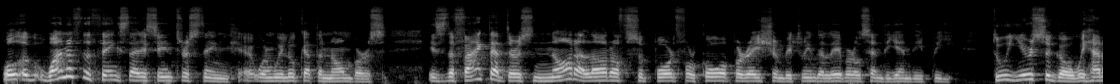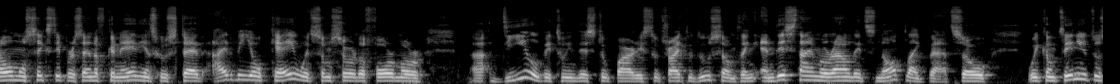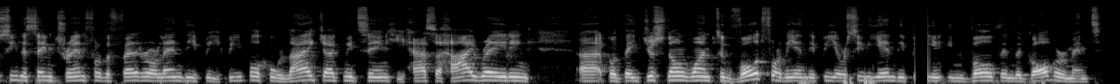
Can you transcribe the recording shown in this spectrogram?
Well, uh, one of the things that is interesting uh, when we look at the numbers is the fact that there's not a lot of support for cooperation between the Liberals and the NDP. Two years ago, we had almost 60% of Canadians who said, I'd be okay with some sort of former uh, deal between these two parties to try to do something. And this time around, it's not like that. So we continue to see the same trend for the federal NDP. People who like Jagmeet Singh, he has a high rating. Uh, but they just don't want to vote for the NDP or see the NDP involved in the government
